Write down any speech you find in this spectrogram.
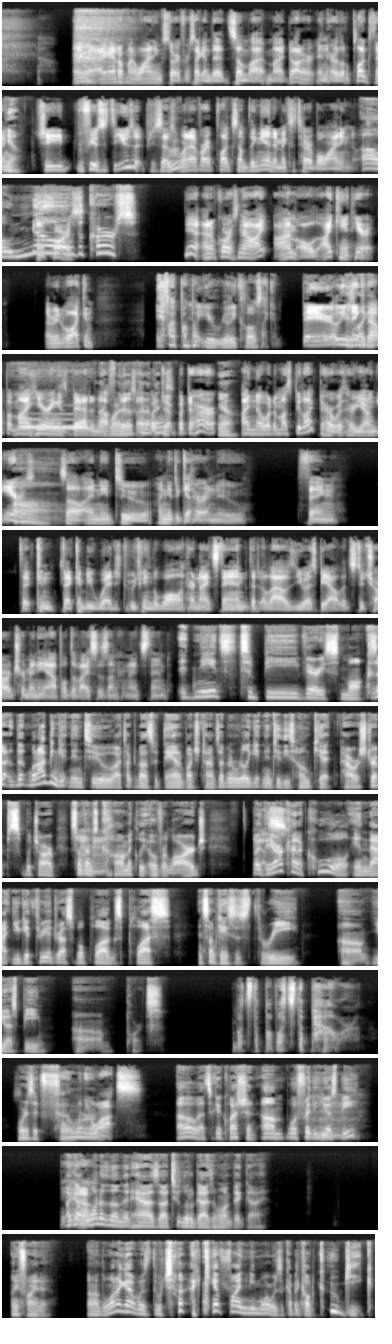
anyway, I got off my whining story for a second. That so my my daughter in her little plug thing, Yeah. she refuses to use it. She says Mhm. whenever I plug something in, it makes a terrible whining noise. Oh no, course- the curse. Yeah, and of course now I I'm old. I can't hear it. I mean, well, I can if I put my ear really close, I can barely Is it make like it a out. But my hearing is bad like enough. one of that- those kind of but, things? to, but to her, Yeah. I know what it must be like to her with her young ears. Oh. So I need to I need to get her a new thing that can that can be wedged between the wall and her nightstand that allows USB outlets to charge her many Apple devices on her nightstand. it needs to be very small because what I've been getting into, I talked about this with Dan a bunch of times. I've been really getting into these HomeKit power strips, which are sometimes Mhm. comically over large, but they are kind of cool in that you get three addressable plugs plus, in some cases, three um, USB um, ports. What's the what's the power? What is it for? How many watts? Oh, that's a good question. Um, well, for the Hmm. USB, I got one of them that has uh, two little guys and one big guy. Let me find it. Uh, the one I got was which I can't find anymore was a company called Koogeek,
